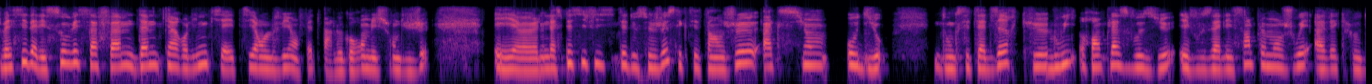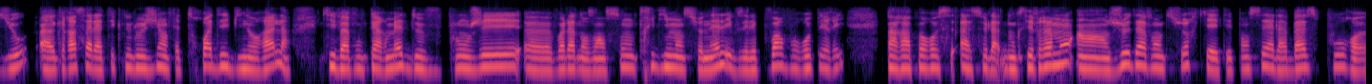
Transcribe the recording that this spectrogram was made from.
va essayer d'aller sauver sa femme, Dame Caroline, qui a été enlevée en fait par le grand méchant du jeu. Et la spécificité de ce jeu, c'est que c'est un jeu action audio. Donc, c'est-à-dire que Louis remplace vos yeux et vous allez simplement jouer avec l'audio euh, grâce à la technologie en fait 3D binaural qui va vous permettre de vous plonger euh, voilà dans un son tridimensionnel et vous allez pouvoir vous repérer par rapport à cela. Donc, c'est vraiment un jeu d'aventure qui a été pensé à la base pour euh,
